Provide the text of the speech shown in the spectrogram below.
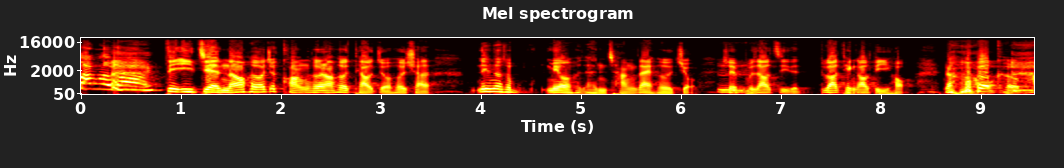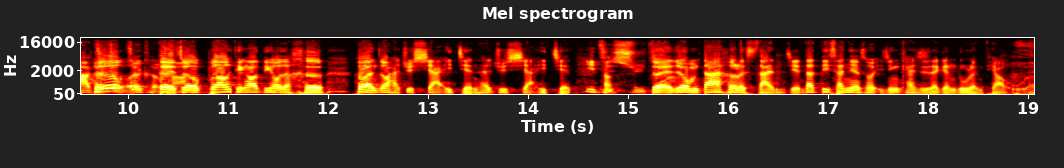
张了吧？第一间，然后喝就狂喝，然后喝调酒，喝下。那那时候没有很常在喝酒，所以不知道自己的不知道天高地厚，然后好可怕，这种最可怕。对，就不知道天高地厚的喝，喝完之后还去下一间，再去下一间，一直虚。对，就我们大概喝了三间，到第三间的时候已经开始在跟路人跳舞了，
